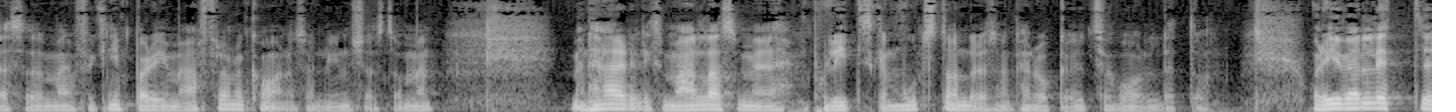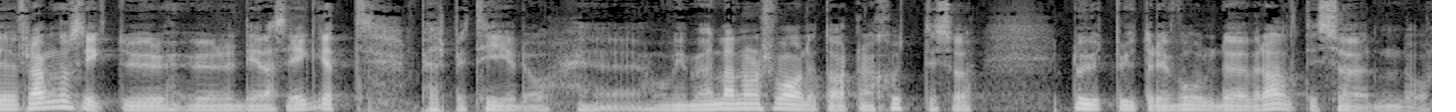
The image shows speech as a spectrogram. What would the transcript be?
alltså man förknippar det ju med afroamerikaner som lynchas. Då. Men, men här är det liksom alla som är politiska motståndare som kan råka ut för våldet. Då. Och det är ju väldigt eh, framgångsrikt ur, ur deras eget perspektiv då. Eh, och vid mellanårsvalet 1870 så då utbryter det våld överallt i södern då.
